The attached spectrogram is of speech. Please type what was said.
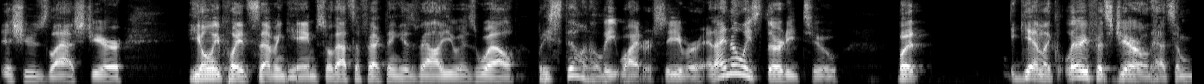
issues last year. He only played seven games, so that's affecting his value as well but he's still an elite wide receiver. And I know he's 32, but again, like Larry Fitzgerald had some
